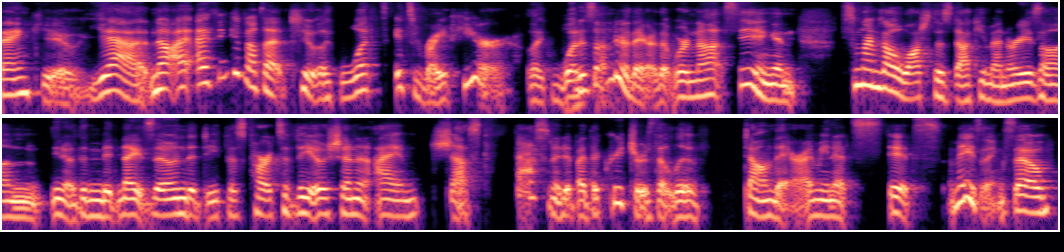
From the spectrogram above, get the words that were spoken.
Thank you. Yeah. No, I, I, think about that too. Like what it's right here. Like what is mm-hmm. under there that we're not seeing? And sometimes I'll watch those documentaries on, you know, the midnight zone, the deepest parts of the ocean. And I am just fascinated by the creatures that live down there. I mean, it's it's amazing. So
